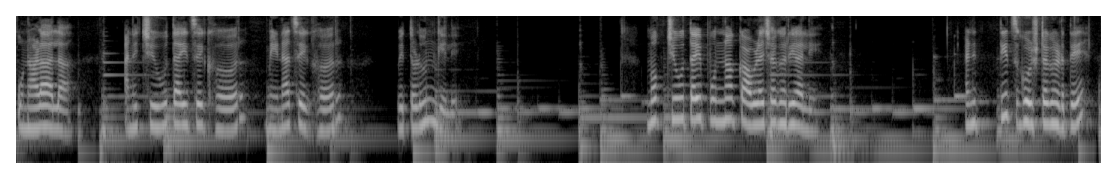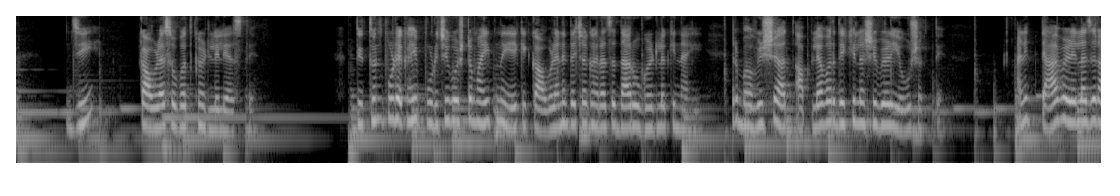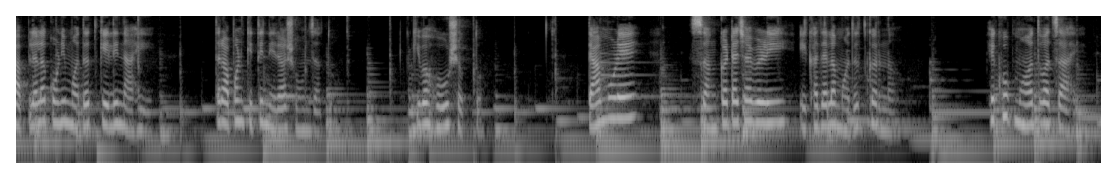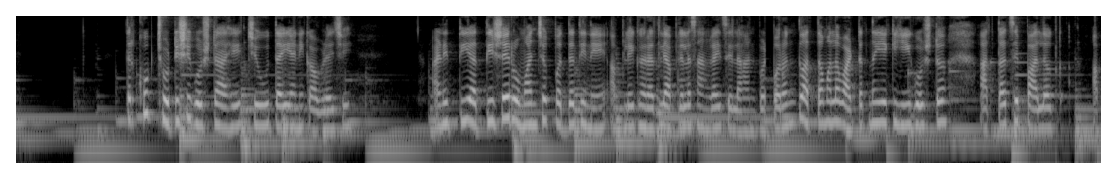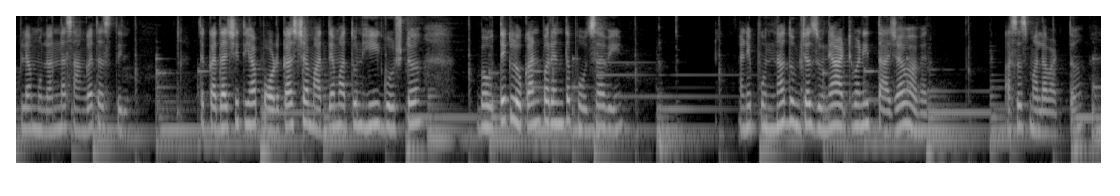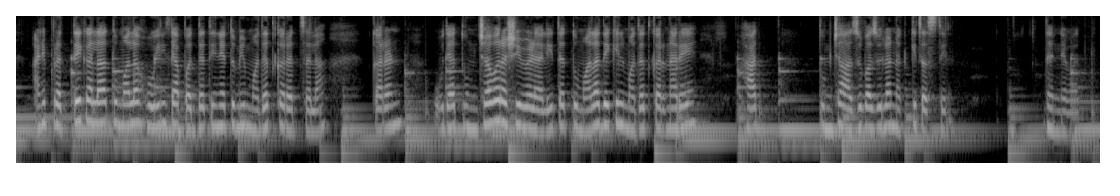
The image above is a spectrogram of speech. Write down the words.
उन्हाळा आला आणि चिऊताईचे घर मेणाचे घर वितळून गेले. मग चिऊताई पुन्हा कावळ्याच्या घरी आली. आणि तीच गोष्ट घडते जी कावळ्यासोबत घडलेली असते. तिथून पुढे काही पुढची गोष्ट माहीत नाहीये की कावळ्याने त्याच्या घराचं दार उघडलं की नाही. तर भविष्यात आपल्यावर देखील अशी वेळ येऊ शकते. आणि त्या वेळेला जर आपल्याला कोणी मदत केली नाही तर आपण किती निराश होऊन जातो किंवा होऊ शकतो. त्यामुळे संकटाच्या वेळी एखाद्याला मदत करणं हे खूप महत्वाचं आहे. तर खूप छोटीशी गोष्ट आहे चिऊताई आणि कावळ्याची. आणि ती अतिशय रोमांचक पद्धतीने आपले घरातले आपल्याला सांगायचे लहानपण. परंतु आत्ता मला वाटत नाही आहे की ही गोष्ट आत्ताचे पालक आपल्या मुलांना सांगत असतील. तर कदाचित ह्या पॉडकास्टच्या माध्यमातून ही गोष्ट बहुतेक लोकांपर्यंत पोचावी आणि पुन्हा तुमच्या जुन्या आठवणी ताज्या व्हाव्यात असंच मला वाटतं. आणि प्रत्येकाला तुम्हाला होईल त्या पद्धतीने तुम्ही मदत करत चला कारण उद्या तुमच्यावर अशी वेळ आली तर तुम्हाला देखील मदत करणारे हात तुमच्या आजूबाजूला नक्कीच असतील. धन्यवाद.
